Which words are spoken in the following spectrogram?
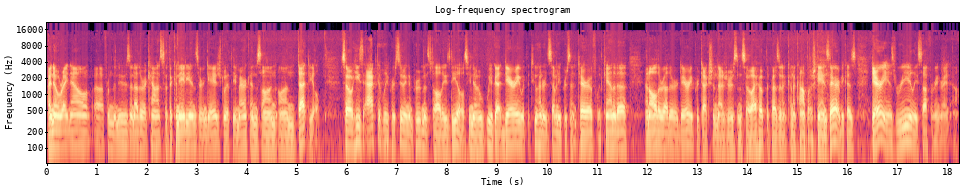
I know right now uh, from the news and other accounts that the Canadians are engaged with the Americans on, on that deal. So he's actively pursuing improvements to all these deals. You know, we've got dairy with the 270% tariff with Canada and all their other dairy protection measures. And so I hope the president can accomplish gains there because dairy is really suffering right now.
